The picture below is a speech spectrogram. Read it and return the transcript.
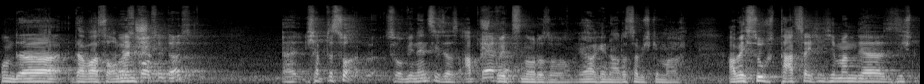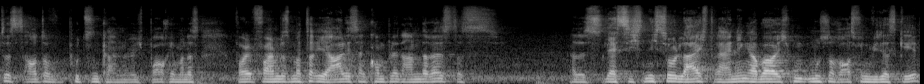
Und äh, da war Sonnenschein. Was kostet das? Äh, ich habe das so, so, wie nennt sich das? Abspritzen ja. oder so. Ja, genau, das habe ich gemacht. Aber ich suche tatsächlich jemanden, der sich das Auto putzen kann. Ich brauche jemanden, das, vor allem das Material ist ein komplett anderes. Das, also es lässt sich nicht so leicht reinigen, aber ich muss noch rausfinden, wie das geht.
